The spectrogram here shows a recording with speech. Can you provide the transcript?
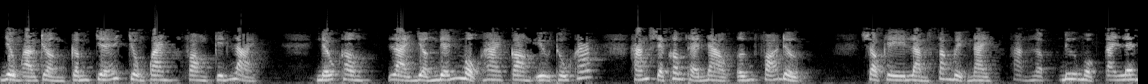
dùng ảo trận cấm chế chung quanh phong kín lại. Nếu không, lại dẫn đến một hai con yêu thú khác, hắn sẽ không thể nào ứng phó được. Sau khi làm xong việc này, Hàng Lập đưa một tay lên,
